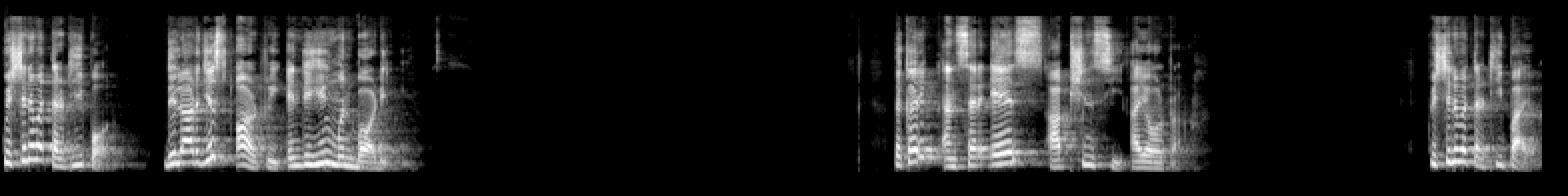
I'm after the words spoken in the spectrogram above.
Question number 34. The largest artery in the human body. The correct answer is option C, aorta. Question number 35.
